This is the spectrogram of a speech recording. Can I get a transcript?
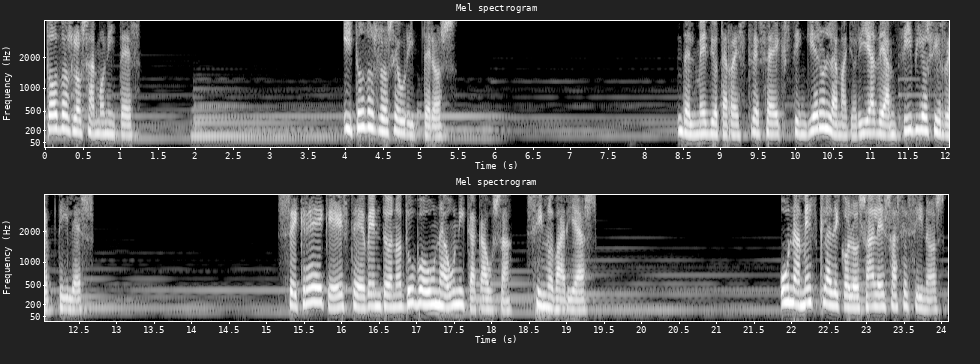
todos los amonites, y todos los eurípteros. Del medio terrestre se extinguieron la mayoría de anfibios y reptiles. Se cree que este evento no tuvo una única causa, sino varias. Una mezcla de colosales asesinos.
